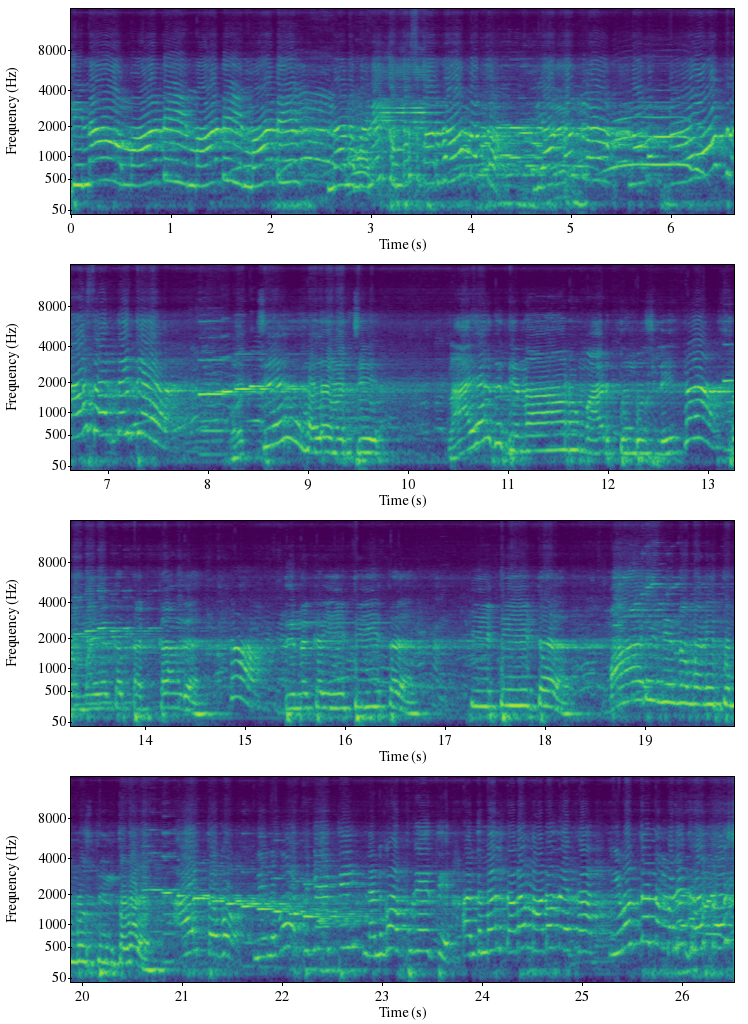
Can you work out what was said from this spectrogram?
ದಿನ ಮಾಡಿ ಮಾಡಿ ಮಾಡಿ ನನ್ನ ಮನೆ ತುಂಬಿಸ್ಬಾರ್ದ ಹೊಚ್ಚಿ ನಾಯಾದ ದಿನಾನು ಮಾಡಿ ತುಂಬಿಸ್ಲಿ. ಸಮಯಕ್ಕೆ ತಕ್ಕಂಗ ದಿನಕ್ಕ ಈಟೀಟ ಈಟೀಟ ಮಾಡಿ ನಿನ್ನ ಮನೆ ತುಂಬಿಸ್ತೀನಿ ತಗೋ. ಆಯ್ತು ತಗೋ. ನಿನಗೂ ಒಪ್ಪಿಗೆ ಐತಿ ನನಗೂ ಒಪ್ಪಿಗೆ ಐತಿ. ಅಂತ ಮೇಲೆ ತಡ ಮಾಡೋದಕ್ಕ ಇವತ್ತ ನಮ್ಮ ಮನೆ ಗೃಹ ಪ್ರವೇಶ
